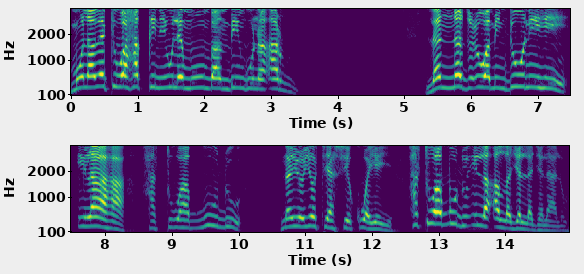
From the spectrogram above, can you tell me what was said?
mola wetu wa haki ni yule muumba mbingu na ardhi. Lan nadua min dunihi ilaha hatuabudu na yoyote asiyekuwa yeye. Hatuabudu ila allah jalla jalaluhu.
